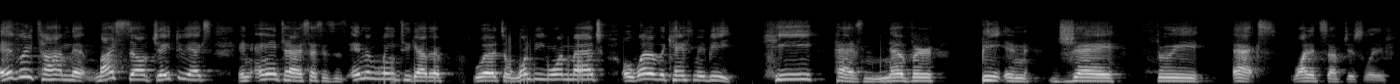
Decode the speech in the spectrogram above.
every time that myself, J3X, and Anti Assassins is in the ring together, whether it's a 1v1 match or whatever the case may be, he has never beaten J3X. Why did Seth just leave?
